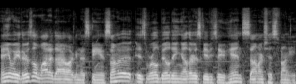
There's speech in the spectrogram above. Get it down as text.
Anyway, there's a lot of dialogue in this game. Some of it is world building, others give you hints, some are just funny.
